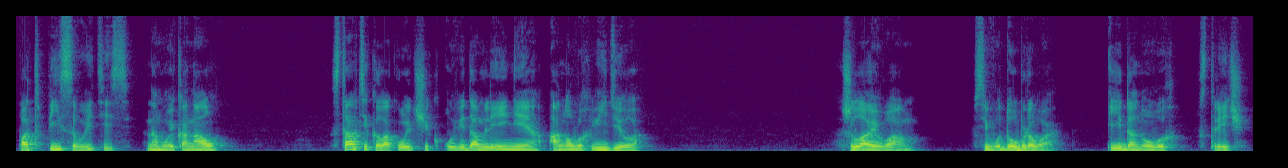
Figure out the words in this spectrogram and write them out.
Подписывайтесь на мой канал, ставьте колокольчик уведомления о новых видео. Желаю вам всего доброго и до новых встреч!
